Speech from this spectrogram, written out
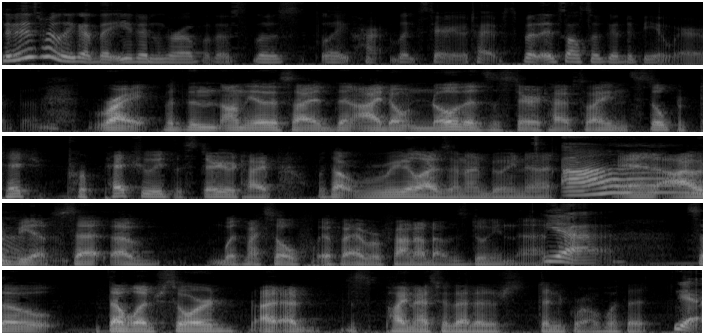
It is really good that you didn't grow up with those those like like stereotypes, but it's also good to be aware of them. Right, but then on the other side, then I don't know that's a stereotype, so I can still perpetuate the stereotype without realizing I'm doing that, ah. and I would be upset of, with myself if I ever found out I was doing that. Yeah. So double edged sword. I, I it's probably nicer that I just didn't grow up with it. Yeah.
